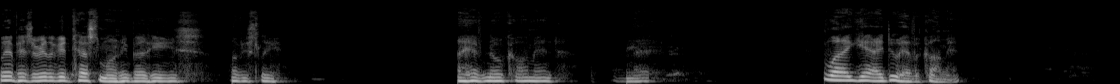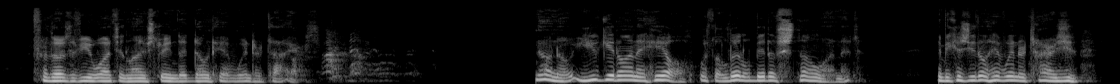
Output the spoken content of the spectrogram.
Caleb has a really good testimony, but he's obviously. I have no comment on that. Well, yeah, I do have a comment. For those of you watching live stream that don't have winter tires. No, no, you get on a hill with a little bit of snow on it, and because you don't have winter tires, you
